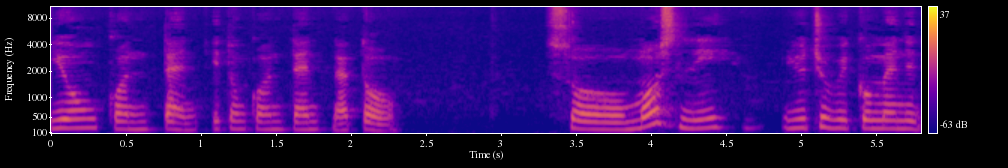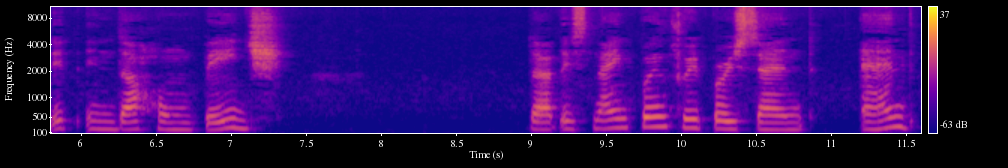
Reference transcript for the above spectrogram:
yung content, itong content na to. So, mostly, YouTube recommended it in the homepage. That is 9.3% and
